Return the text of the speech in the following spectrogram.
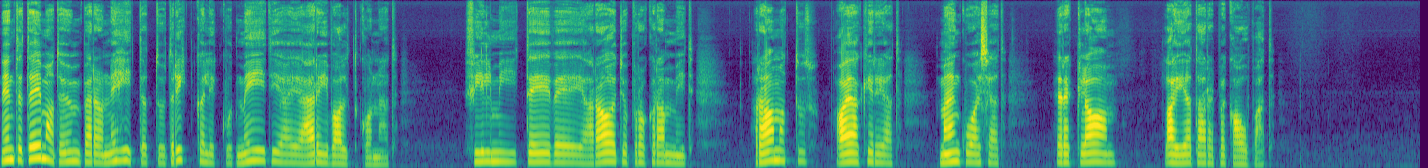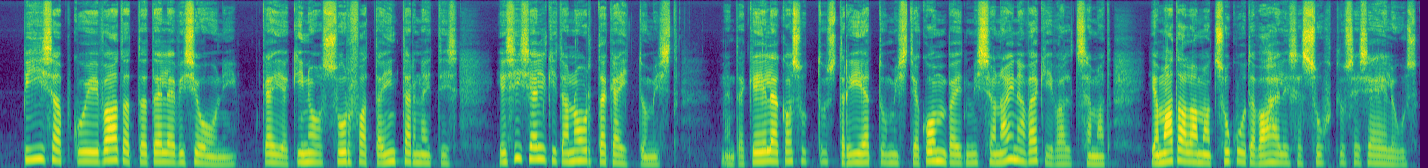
Nende teemade ümber on ehitatud rikkalikud meedia- ja ärivaldkonnad filmi, tv ja raadioprogrammid, raamatud, ajakirjad, mänguasjad, reklaam, laiatarbekaubad. piisab, kui vaadata televisiooni, käia kinos, surfata internetis ja siis jälgida noorte käitumist, nende keelekasutust, riietumist ja kombeid, mis on aina vägivaldsemad ja madalamad sugudevahelises suhtluses ja elus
